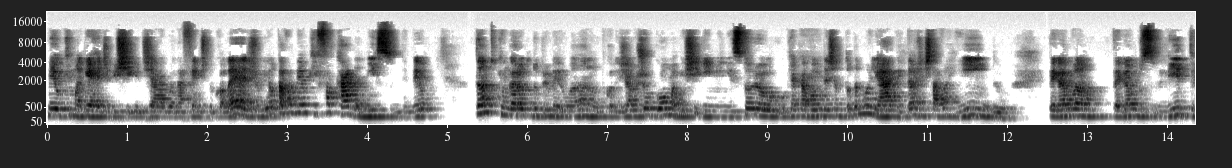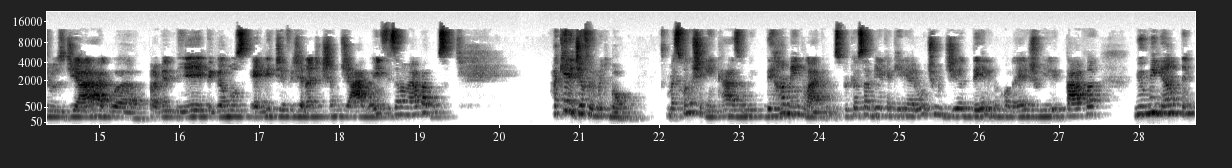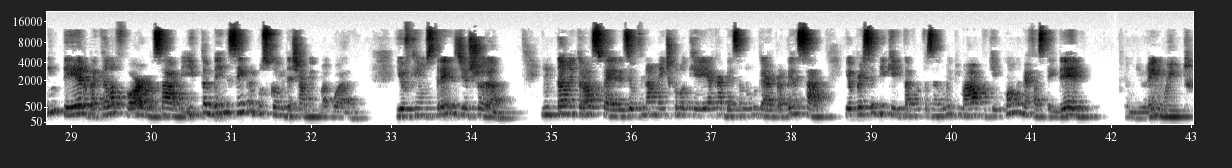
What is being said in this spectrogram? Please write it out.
meio que uma guerra de bexiga de água na frente do colégio e eu tava meio que focada nisso, entendeu? Tanto que um garoto do primeiro ano do colegial jogou uma bexiga em mim estourou, o que acabou me deixando toda molhada. Então a gente tava rindo, pegava, pegamos litros de água para beber, pegamos é, litro de refrigerante que chama de água, e fizemos a maior bagunça. Aquele dia foi muito bom. Mas quando eu cheguei em casa, eu me derramei em lágrimas, porque eu sabia que aquele era o último dia dele no colégio e ele estava me humilhando o tempo inteiro daquela forma, sabe? E também sempre buscou me deixar muito magoada. E eu fiquei uns três dias chorando. Então, entrou as férias, eu finalmente coloquei a cabeça no lugar para pensar. E eu percebi que ele estava fazendo muito mal, porque quando eu me afastei dele, eu melhorei muito.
